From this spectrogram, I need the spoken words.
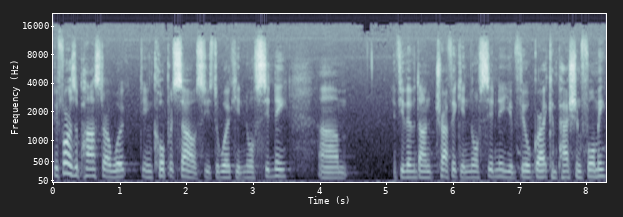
Before I was a pastor, I worked in corporate sales. I used to work in North Sydney. Um, if you've ever done traffic in North Sydney, you'd feel great compassion for me.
